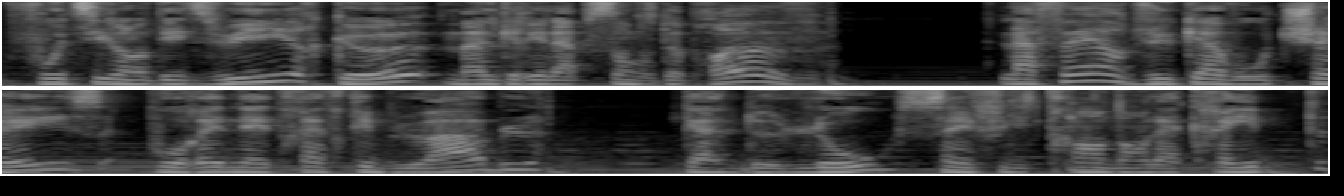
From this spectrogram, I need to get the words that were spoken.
Faut-il en déduire que, malgré l'absence de preuves, l'affaire du caveau Chase pourrait n'être attribuable qu'à de l'eau s'infiltrant dans la crypte?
